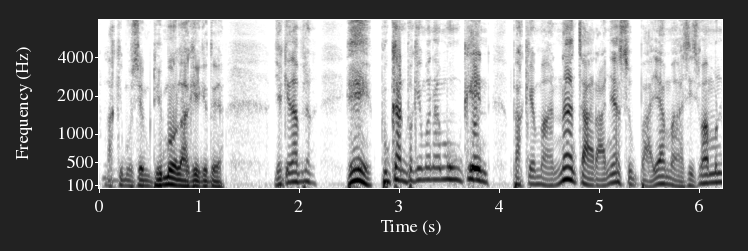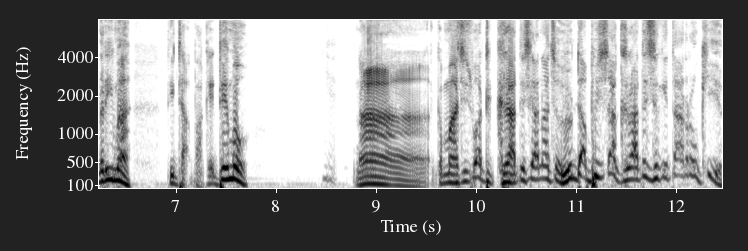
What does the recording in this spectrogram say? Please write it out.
Lagi musim demo lagi gitu ya. Ya kita bilang, hei bukan bagaimana mungkin, bagaimana caranya supaya mahasiswa menerima, tidak pakai demo. Nah, ke mahasiswa digratiskan aja. Lu enggak bisa gratis kita rugi.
